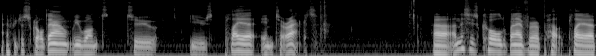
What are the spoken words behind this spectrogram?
and if we just scroll down we want to use player interact. Uh, and this is called whenever a player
